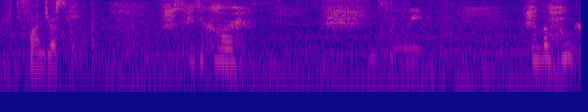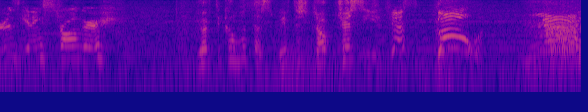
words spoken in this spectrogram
we have to find Jesse. Take the car. I'm too weak. And the hunger is getting stronger. You have to come with us. We have to stop Jesse. Just go! Now!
